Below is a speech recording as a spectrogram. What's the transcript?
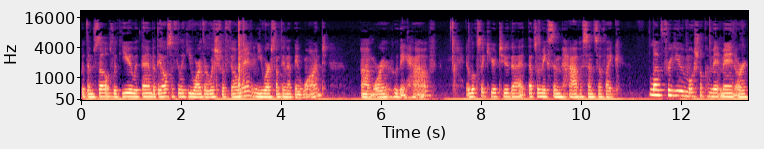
with themselves, with you, with them, but they also feel like you are their wish fulfillment and you are something that they want um, or who they have. It looks like here too that that's what makes them have a sense of like love for you, emotional commitment, or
